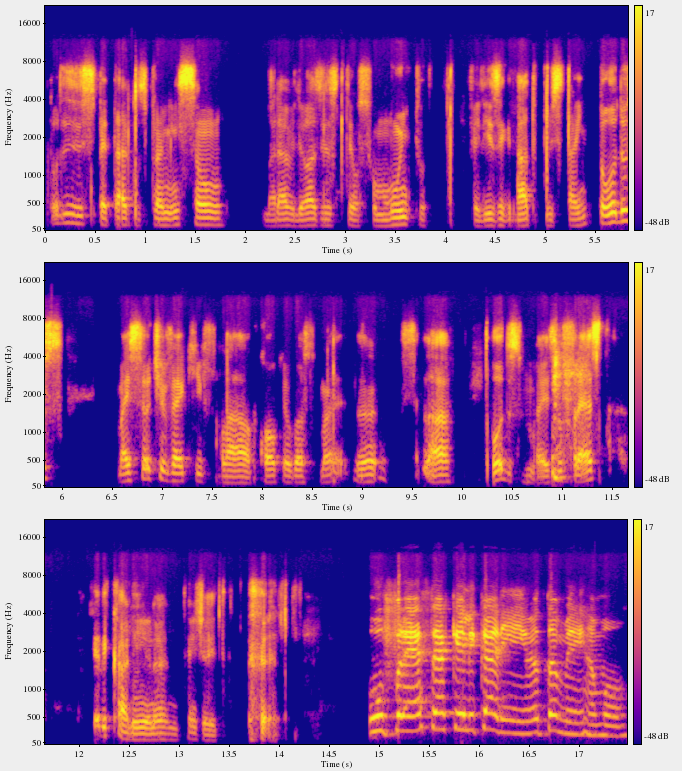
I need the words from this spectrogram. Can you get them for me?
todos esses espetáculos para mim são maravilhosos. Eu sou muito feliz e grato por estar em todos. Mas se eu tiver que falar qual que eu gosto mais, né, sei lá, todos, mas o Fresta, aquele carinho, né? Não tem jeito. O Fresta é aquele carinho, eu também, Ramon.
